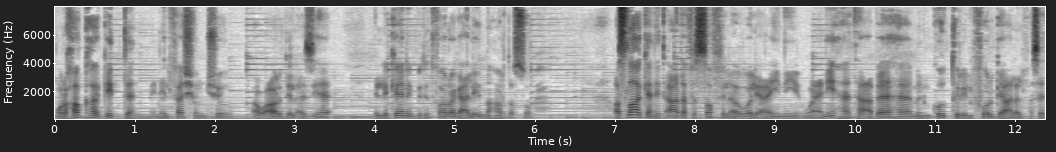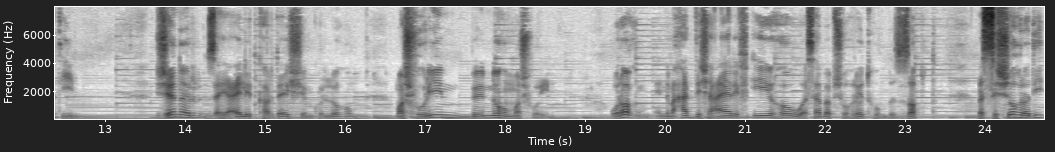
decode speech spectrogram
مرهقة جدا من ال fashion show أو عرض الأزياء اللي كانت بتتفرج عليه النهاردة الصبح. أصلها كانت قاعدة في الصف الأول يا عيني وعينيها تعباها من كتر الفرجة على الفساتين. جينر زي عيلة كارديشن كلهم مشهورين بإنهم مشهورين. ورغم إن محدش عارف إيه هو سبب شهرتهم بالظبط بس الشهرة دي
